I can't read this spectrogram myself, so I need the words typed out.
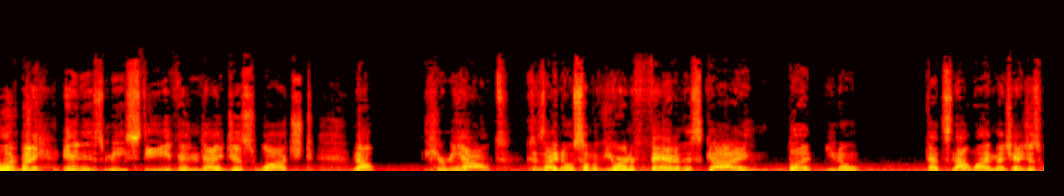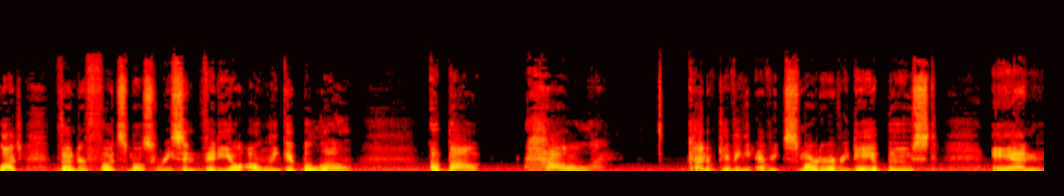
Hello, everybody. It is me, Steve, and I just watched. Now, hear me out, because I know some of you aren't a fan of this guy, but, you know, that's not why I mentioned. I just watched Thunderfoot's most recent video. I'll link it below about how kind of giving every smarter every day a boost and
